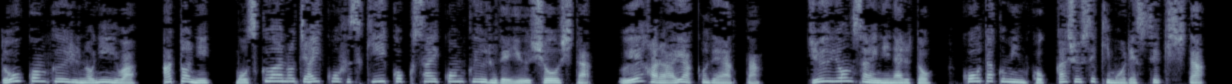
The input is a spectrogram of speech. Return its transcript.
同コンクールの2位は、後に、モスクワのチャイコフスキー国際コンクールで優勝した上原綾子であった。14歳になると、江沢民国家主席も列席した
